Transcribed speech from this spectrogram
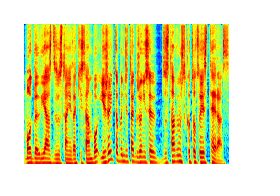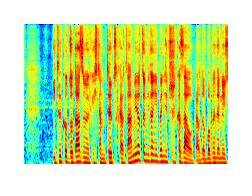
model jazdy zostanie taki sam, bo jeżeli to będzie tak, że oni sobie zostawią wszystko to, co jest teraz i tylko dodadzą jakiś tam tryb z kartami, no to mi to nie będzie przeszkadzało, prawda, bo będę mieć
